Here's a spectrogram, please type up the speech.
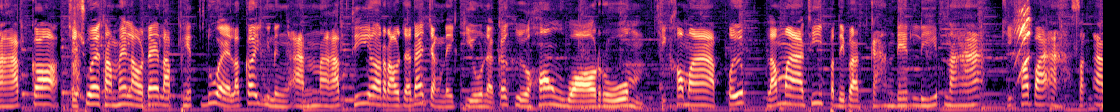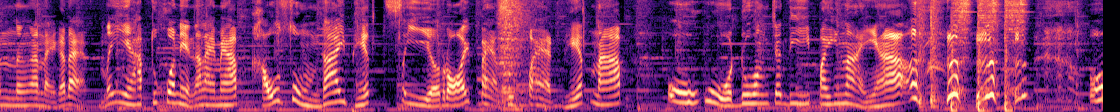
นะครับ ก็จะช่วยทำให้เราได้รับเพชรด้วย แล้วก็อีกหนึ่งอันนะครับ ที่เราจะได้จากในกิวเนี่ยก็คือห้องวอลลุ่มคลิกเข้ามาปุ๊บ แล้วมาที่ปฏิบัติการเดดลีฟนะฮะคลิกเข้าไปอะสักอันหนึ่งอันไหนก็ได้นี่ครับทุกคนเห็นอะไรไหมครับ เขาสุ่มได้เพชร 488 เพชรนะครับโอ้โหดวงจะดีไปไหนฮะ โอ้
